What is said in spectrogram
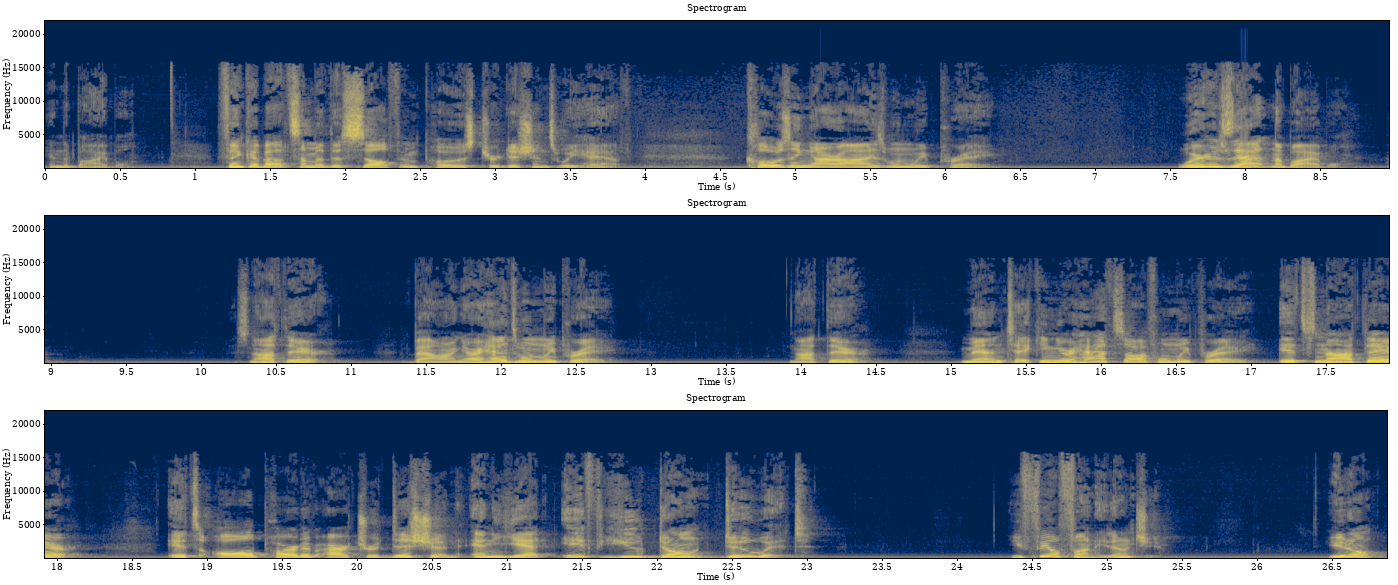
in the Bible. Think about some of the self imposed traditions we have closing our eyes when we pray. Where is that in the Bible? It's not there. Bowing our heads when we pray. Not there. Men taking your hats off when we pray. It's not there. It's all part of our tradition. And yet, if you don't do it, you feel funny, don't you? You don't,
